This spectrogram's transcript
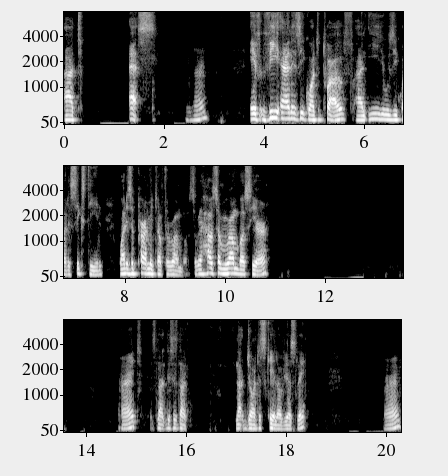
at S. Okay. If VN is equal to 12 and EU is equal to 16, what is the perimeter of the rhombus? So we have some rhombus here. All right, it's not, this is not, not drawn to scale, obviously. All right.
